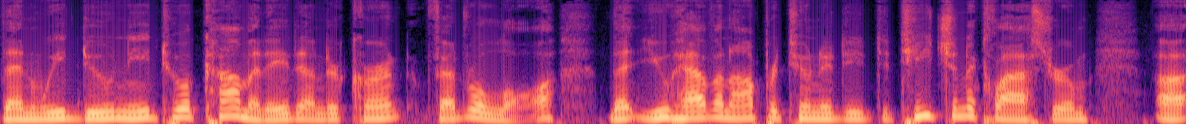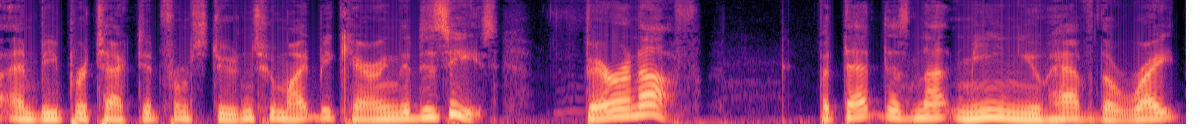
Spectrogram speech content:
then we do need to accommodate under current federal law that you have an opportunity to teach in a classroom uh, and be protected from students who might be carrying the disease. Fair enough. But that does not mean you have the right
